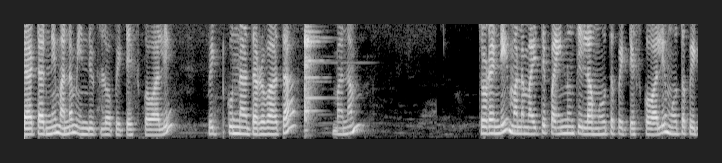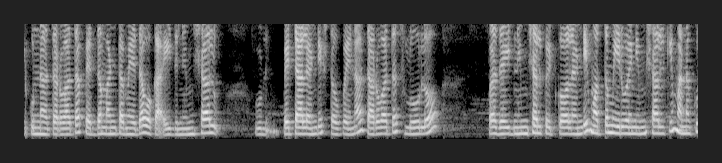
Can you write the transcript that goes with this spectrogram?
బ్యాటర్ని మనం ఇందుట్లో పెట్టేసుకోవాలి. పెట్టుకున్న తర్వాత మనం చూడండి మనమైతే పైనుంచి ఇలా మూత పెట్టేసుకోవాలి. మూత పెట్టుకున్న తర్వాత పెద్ద మంట మీద ఒక ఐదు నిమిషాలు పెట్టాలండి స్టవ్ పైన. తర్వాత స్లోలో పదహైదు నిమిషాలు పెట్టుకోవాలండి. మొత్తం ఇరవై నిమిషాలకి మనకు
